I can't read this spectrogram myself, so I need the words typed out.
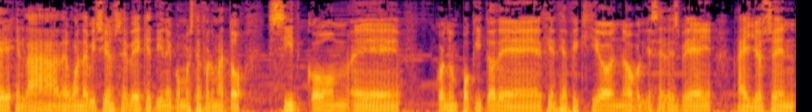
eh, en la de WandaVision se ve que tiene como este formato sitcom eh, con un poquito de ciencia ficción, ¿no? Porque se les ve a ellos en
